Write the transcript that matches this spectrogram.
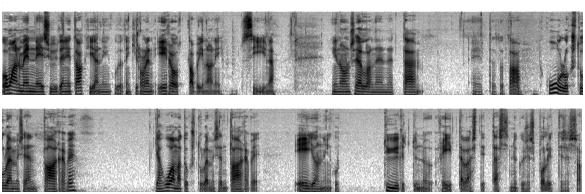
oman menneisyyteni takia niin kuin jotenkin olen erottavinani siinä, niin on sellainen, että, että tota, kuulluksi tulemisen tarve ja huomatuksi tulemisen tarve ei ole niin kuin tyydyttynyt riittävästi tässä nykyisessä poliittisessa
